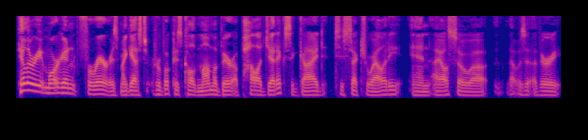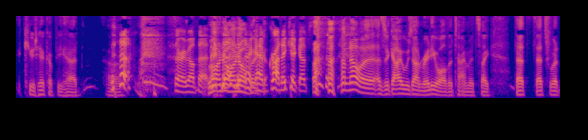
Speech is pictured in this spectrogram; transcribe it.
Hillary Morgan Ferrer is my guest. Her book is called Mama Bear Apologetics, A Guide to Sexuality. And I also, uh, that was a very cute hiccup you had. Uh, Sorry about that. No, no, no. I have chronic hiccups. no, as a guy who's on radio all the time, it's like that. That's what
